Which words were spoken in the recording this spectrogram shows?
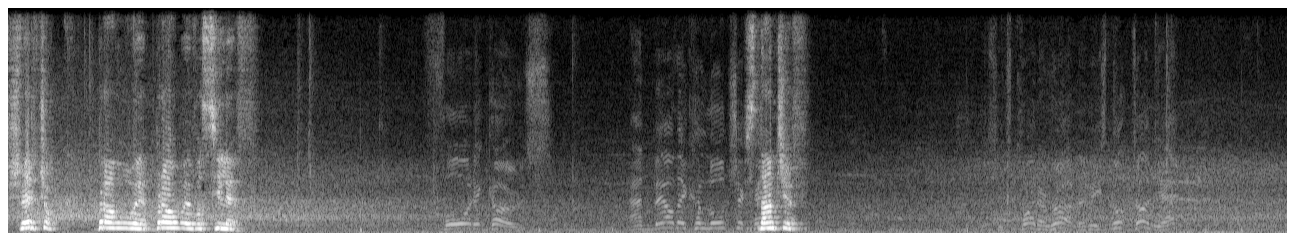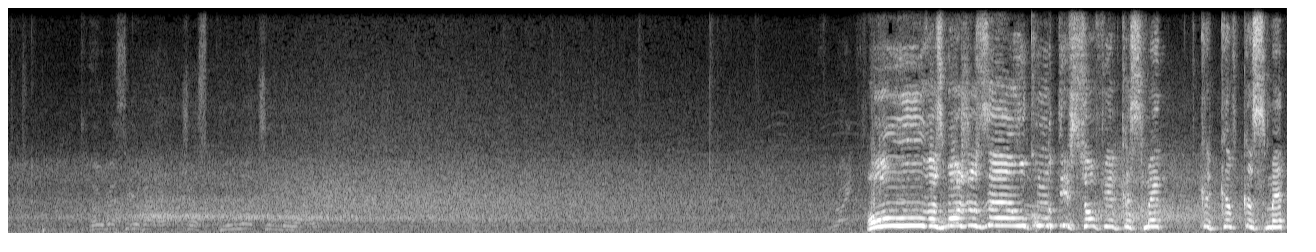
Шверчок! Браво бе! Браво бе, Василев! Станчев! О, възможност за Локомотив София. Късмет. Какъв късмет.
